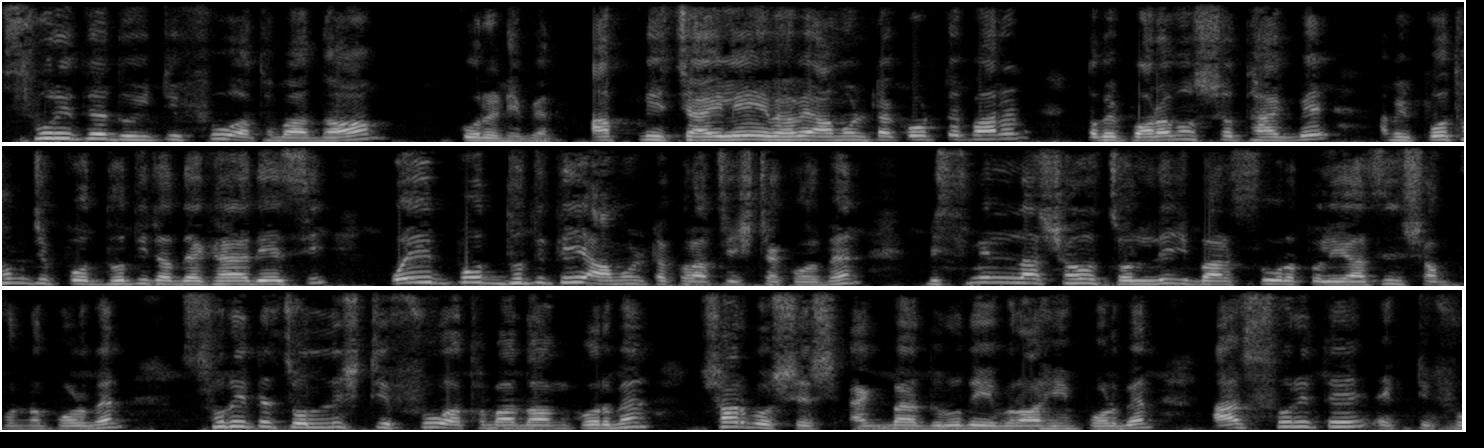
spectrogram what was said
সুরিতে দুইটি ফু অথবা দম করে নেবেন। আপনি চাইলে এভাবে আমলটা করতে পারেন, তবে পরামর্শ থাকবে, আমি প্রথম যে পদ্ধতিটা দেখা দিয়েছি, ওই পদ্ধতিতেই আমলটা করার চেষ্টা করবেন। বিসমিল্লা সহ চল্লিশ বার সুরাতুল ইয়াসিন সম্পূর্ণ পড়বেন সুরিতে চল্লিশটি ফু অথবা দম করবেন, সর্বশেষ একবার দুরুদে ইব্রাহিম পড়বেন, আর সুরিতে একটি ফু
